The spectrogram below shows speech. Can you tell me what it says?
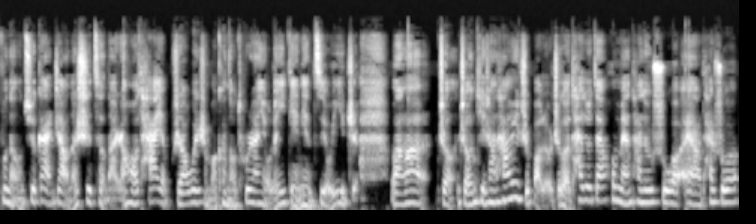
不能去干这样的事情的。然后他也不知道为什么，可能突然有了一点点自由意志。完了，整整体上他一直保留这个，他就在后面他就说：“哎呀，他说，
